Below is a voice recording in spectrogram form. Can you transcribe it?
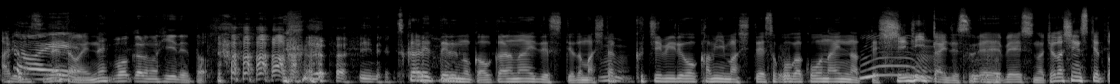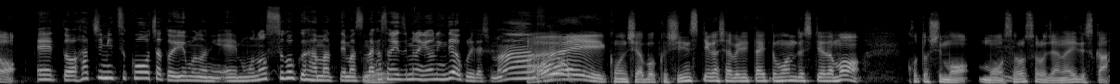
ありますねたまにね。ボーカルのヒーデーと。いいね。疲れてるのかわからないですけど、まあ、下唇を噛みましてそこが口内になって死に痛いです、えー、ベースの。巨田慎介とえっ、と蜂蜜紅茶というものに、えー、ものすごくハマってます。中曽根泉の4人でお送り出します。はい。今週は僕慎介が喋りたいと思うんですけども今年ももうそろそろじゃないですか、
